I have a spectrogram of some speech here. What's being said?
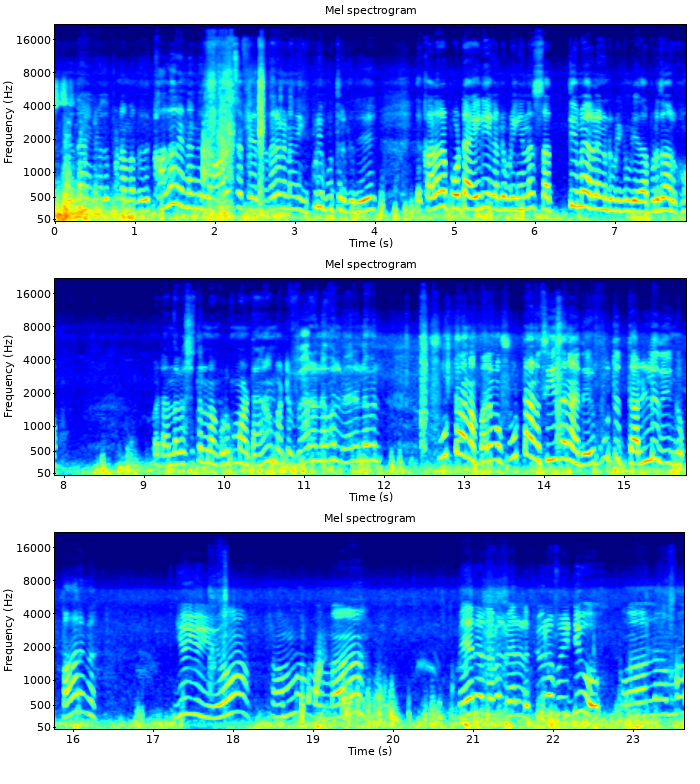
இதுதான் இன்னும் இது பண்ணாமல் இருந்தது. கலர் என்னங்க இது? ஆரஞ்ச் சஃபேர் இந்த தடவை என்னங்க இப்படி பூத்துருக்குது? இந்த கலரை போட்டு ஐடியை கண்டுபிடிங்கன்னா சத்தியமே அதெல்லாம் கண்டுபிடிக்க முடியாது. அப்படி தான் இருக்கும். பட் அந்த கஷ்டத்தில் நான் கொடுக்க மாட்டேன். பட் வேறு லெவல் வேறு லெவல் ஃபூட்டான பாருங்கள் ஃபூட்டான சீசன் அது பூத்து தள்ளுது. இங்கே பாருங்க. ஐயோ அம்மா அம்மா. வேற லெவல் வேற இல்லை பியூரிஃபைட்யூ போலாமா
